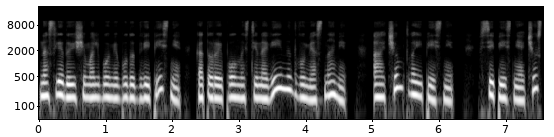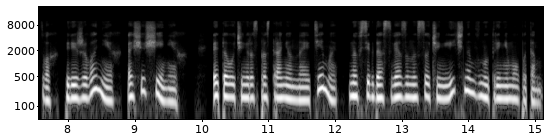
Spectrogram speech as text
На следующем альбоме будут две песни, которые полностью навеяны двумя снами. А о чем твои песни? Все песни о чувствах, переживаниях, ощущениях. Это очень распространенная тема, но всегда связаны с очень личным внутренним опытом.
